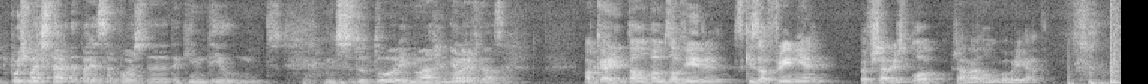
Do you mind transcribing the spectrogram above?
depois, mais tarde, aparece a voz da, da Kim Deal, muito, muito sedutora e no ar. É maravilhosa. Ok, então vamos ouvir Esquizofrenia para fechar este blog. Já vai é longo, obrigado.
